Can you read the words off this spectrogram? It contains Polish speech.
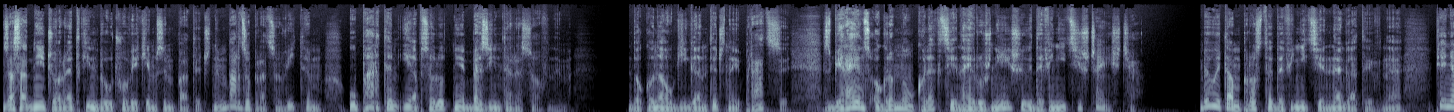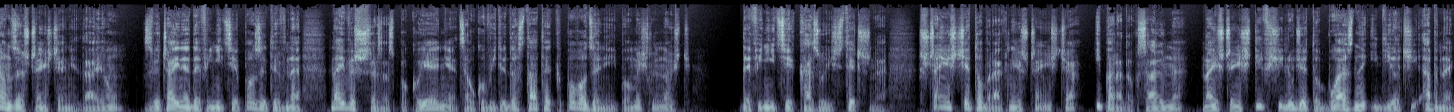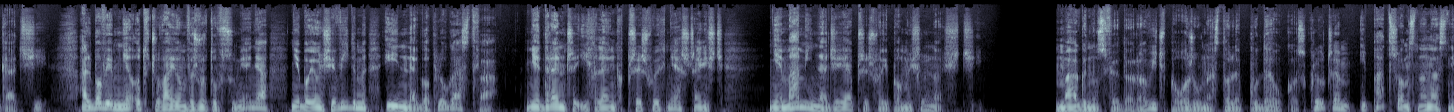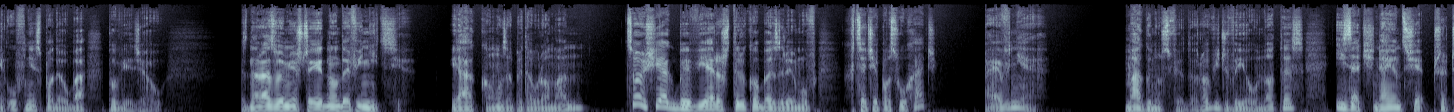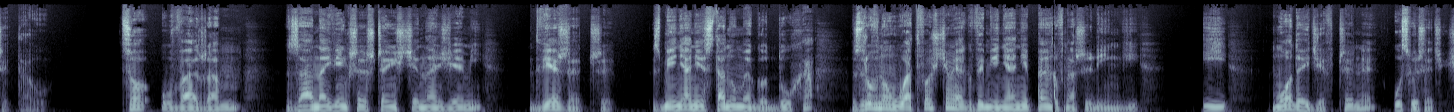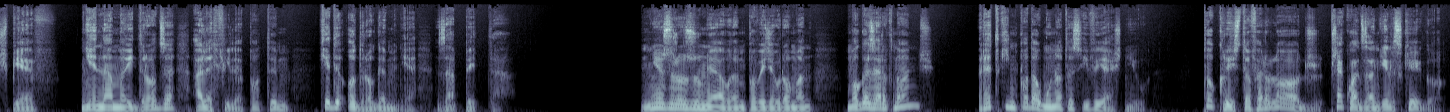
Zasadniczo Redkin był człowiekiem sympatycznym, bardzo pracowitym, upartym i absolutnie bezinteresownym. Dokonał gigantycznej pracy, zbierając ogromną kolekcję najróżniejszych definicji szczęścia. Były tam proste definicje negatywne, pieniądze szczęścia nie dają, zwyczajne definicje pozytywne, najwyższe zaspokojenie, całkowity dostatek, powodzenie i pomyślność, definicje kazuistyczne, szczęście to brak nieszczęścia i paradoksalne, najszczęśliwsi ludzie to błazny, idioci, abnegaci, albowiem nie odczuwają wyrzutów sumienia, nie boją się widm i innego plugastwa, nie dręczy ich lęk przyszłych nieszczęść, nie mami nadzieja przyszłej pomyślności. Magnus Fiodorowicz położył na stole pudełko z kluczem i patrząc na nas nieufnie z podełba powiedział – Znalazłem jeszcze jedną definicję. Jaką? zapytał Roman. Coś jakby wiersz tylko bez rymów. Chcecie posłuchać? Pewnie. Magnus Fiodorowicz wyjął notes i zacinając się przeczytał. Co uważam za największe szczęście na ziemi? Dwie rzeczy. Zmienianie stanu mego ducha z równą łatwością jak wymienianie pędów na szylingi i młodej dziewczyny usłyszeć śpiew, nie na mej drodze, ale chwilę po tym – kiedy o drogę mnie zapyta. Nie zrozumiałem, powiedział Roman. Mogę zerknąć? Redkin podał mu notes i wyjaśnił. To Christopher Lodge, przekład z angielskiego.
